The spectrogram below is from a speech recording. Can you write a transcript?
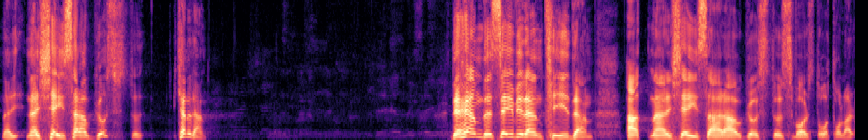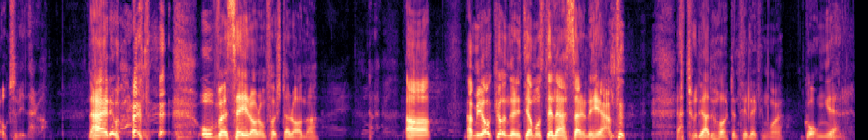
När, när kejsar Augustus, kan ni den? Det hände sig vid den tiden att när kejsar Augustus var ståthållare och så vidare. Nej, det var inte. Ove, säg då de första raderna. Ja, men jag kunde inte, jag måste läsa den igen. Jag trodde jag hade hört den tillräckligt många gånger.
